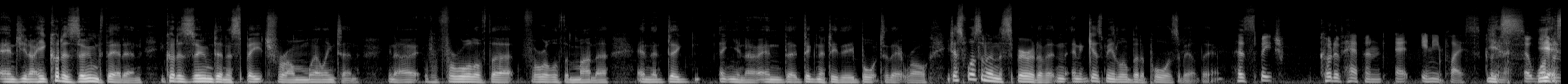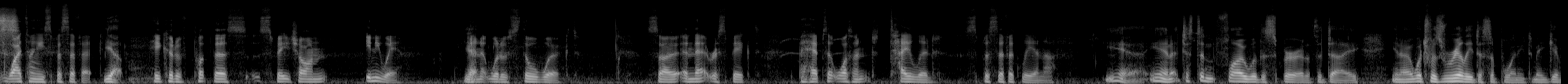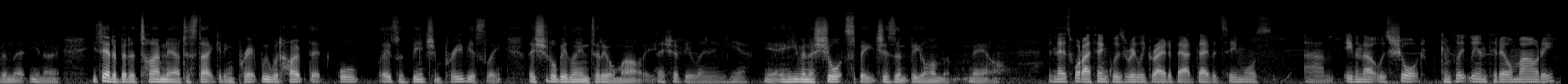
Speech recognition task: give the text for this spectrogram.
And you know he could have zoomed that in. He could have zoomed in a speech from Wellington. You know for all of the for all of the mana and the dig you know and the dignity that he brought to that role. He just wasn't in the spirit of it, and, and it gives me a little bit of pause about that. His speech could have happened at any place. Yes, It, it wasn't yes. Waitangi specific. Yeah, He could have put this speech on anywhere Yeah. and it would have still worked. So, in that respect, perhaps it wasn't tailored specifically enough. Yeah, yeah, and it just didn't flow with the spirit of the day, you know, which was really disappointing to me, given that you know he's had a bit of time now to start getting prepped. We would hope that all, as was mentioned previously, they should all be learning te reo Māori. They should be learning here. Yeah, and even a short speech isn't beyond them now. And that's what I think was really great about David Seymour's, um, even though it was short, completely in te reo Māori,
